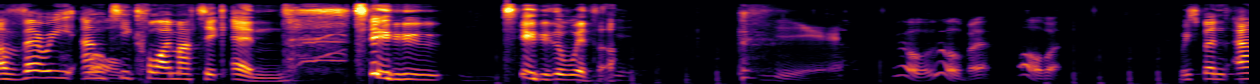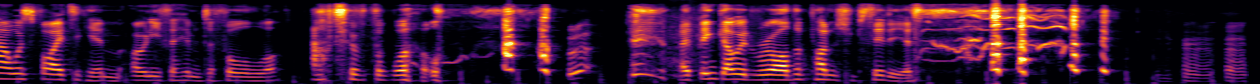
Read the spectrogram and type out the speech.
A very Well- anticlimactic end to to the Wither. Yeah. A little, a little bit. A little bit. We spend hours fighting him only for him to fall out of the world. I think I would rather punch Obsidian. I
